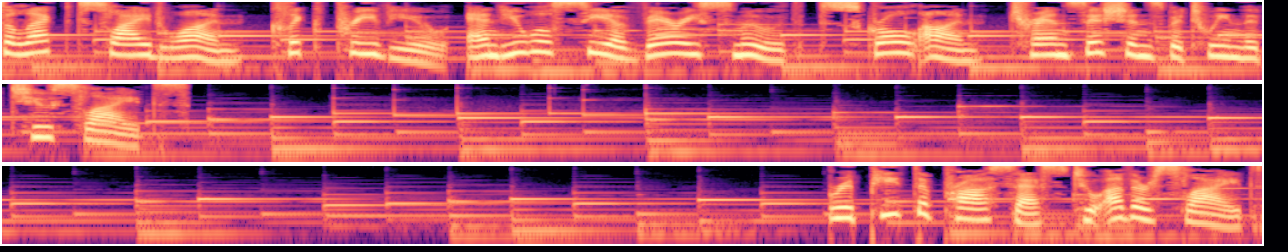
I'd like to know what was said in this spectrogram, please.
Select slide 1, click preview, and you will see a very smooth, scroll on, transitions between the two slides. Repeat the process to other slides,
